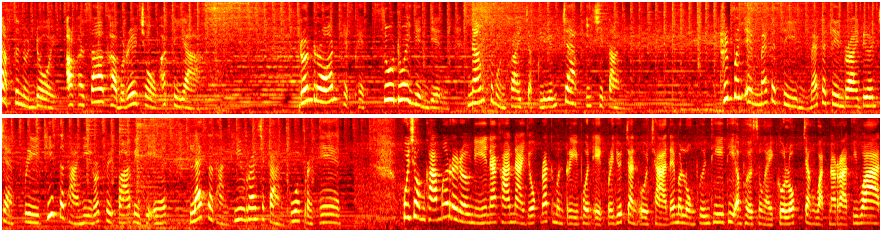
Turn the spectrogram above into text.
นับสนุนโดยอาคาซ่าคาร์บเรโชพัทยา ร้อนร้อนๆเผ็ดเผ็ดๆสู้ด้วยเย็นเย็นๆน้ำสมุนไพรจับเลี้ยงจากอิชิตัน ทริปเปิลเอ็มแมกซีนแมกกาซีนรายเดือนแจกฟรีที่สถานีรถไฟฟ้า BTS และสถานที่ราชการทั่วประเทศผู้ชมคะเมื่อเร็วๆนี้นะคะ นายกรัฐมนตรีพลเอกประยุทธ์จันทร์โอชาได้มาลงพื้นที่ที่อำเภอสุไหงโกลกจังหวัดนราธิวาส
